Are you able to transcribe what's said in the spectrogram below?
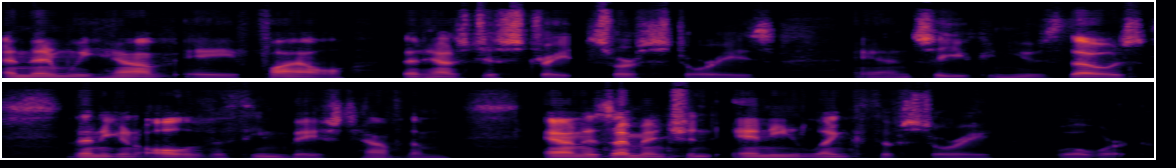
and then we have a file that has just straight source stories, and so you can use those. Then again, all of the theme based have them. And as I mentioned, any length of story will work.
